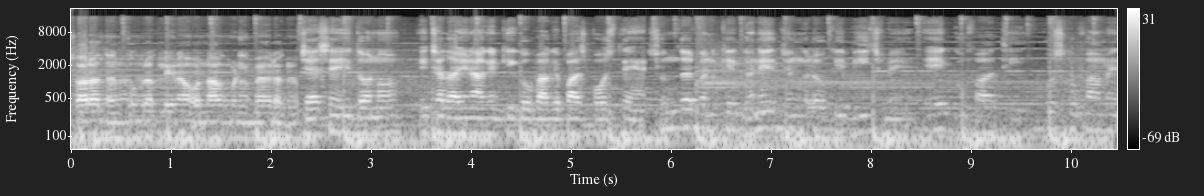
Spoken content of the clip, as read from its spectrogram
सारा धन तुम रख लेना और नागमणि मैं रख लूँ जैसे ही दोनों इच्छाधारी नागिन की गुफा के पास पहुँचते हैं सुंदर बन के घने जंगलों के बीच में एक गुफा थी। उस गुफा में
